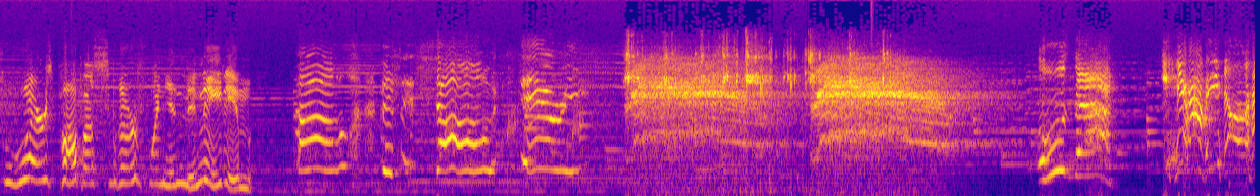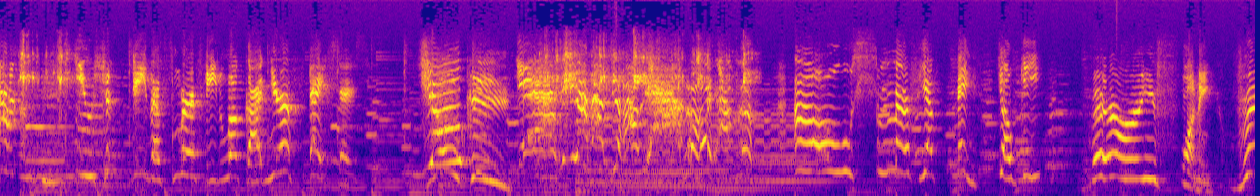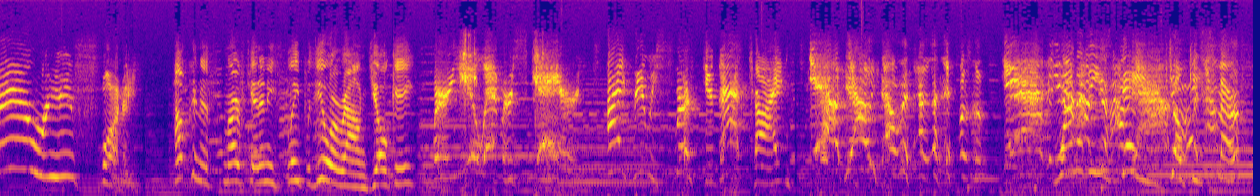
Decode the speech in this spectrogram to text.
Where's Papa Smurf when you need him? Oh, this is so scary. Who's that? you should see the Smurfy look on your faces. Jokey! oh, smurf your face, Jokey. Very funny. Very funny. How can a Smurf get any sleep with you around, Jokey? Were you ever scared? I really smurfed you that time. One of these days, Jokey Smurf.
